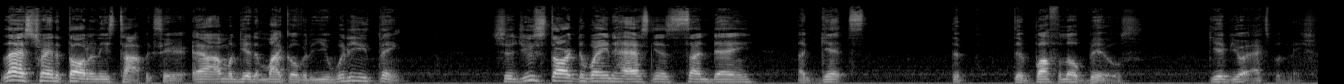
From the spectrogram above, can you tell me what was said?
last train of thought on these topics here. I'm gonna get the mic over to you. What do you think? Should you start Dwayne Haskins Sunday against the the Buffalo Bills? Give your explanation.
